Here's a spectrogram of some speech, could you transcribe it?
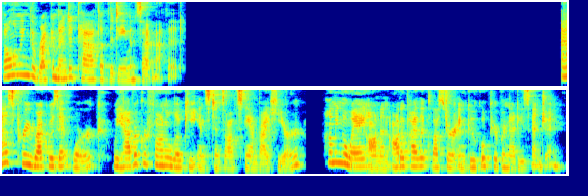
following the recommended path of the daemon set method. As prerequisite work, we have a Grafana Loki instance on standby here, humming away on an autopilot cluster in Google Kubernetes Engine.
